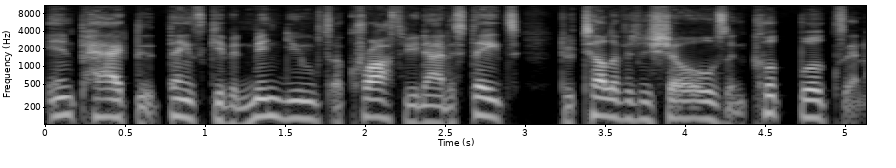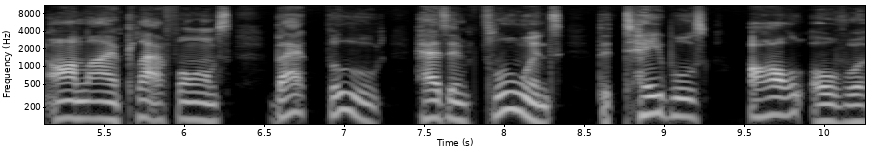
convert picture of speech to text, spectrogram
impacted Thanksgiving menus across the United States through television shows and cookbooks and online platforms. Black food has influenced the tables all over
